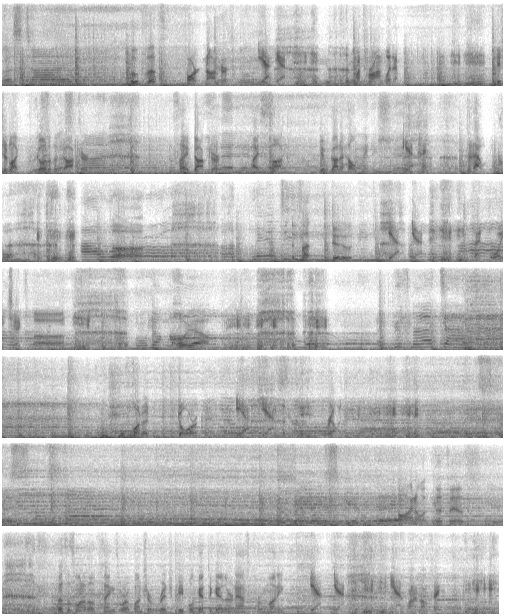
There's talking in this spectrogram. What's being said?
Christmas time. Who's this fart knocker? Yeah, yeah. What's wrong with him? He should, like, go to the doctor and say, Doctor, I suck. You've got to help me. Yeah, that would be cool. Uh, it's that dude. yeah, yeah. that boy chick. Uh, oh, yeah. What a dork. Yeah, yeah. really. Oh, I know what this is. This is one of those things where a bunch of rich people get together and ask for money. yeah, yeah. yeah, it's one of those things.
